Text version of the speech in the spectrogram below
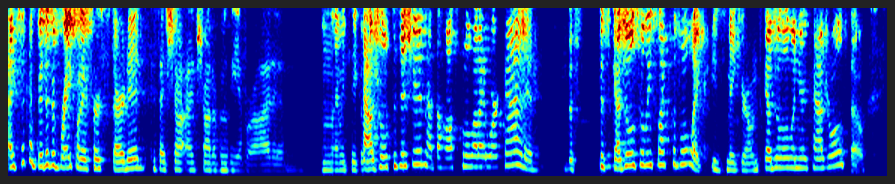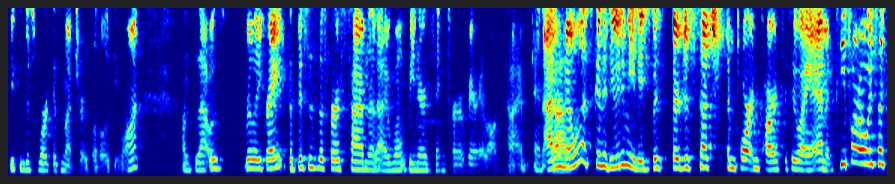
i took a bit of a break when i first started because i shot i shot a movie abroad and let me take a casual position at the hospital that i work at and the, the schedule is really flexible like you just make your own schedule when you're casual so you can just work as much or as little as you want. Um, so that was really great. But this is the first time that I won't be nursing for a very long time. And I don't know what it's going to do to me. They, they're just such important parts of who I am. And people are always like,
